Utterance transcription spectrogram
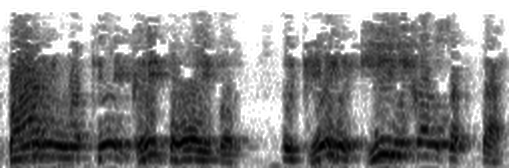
बारी मथे घृत हो इधर तो घी घी निकल सकता है।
